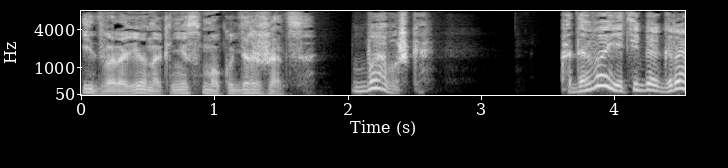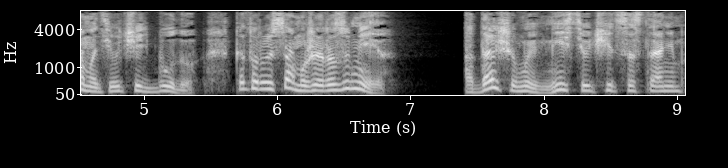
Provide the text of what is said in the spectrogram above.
и дворовенок не смог удержаться. «Бабушка, а давай я тебя грамоте учить буду, которую сам уже разумею. А дальше мы вместе учиться станем».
